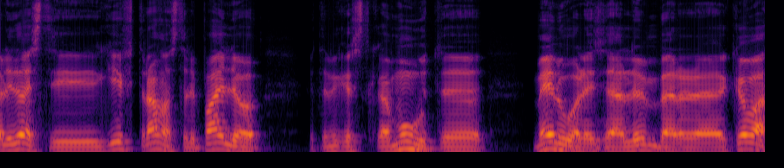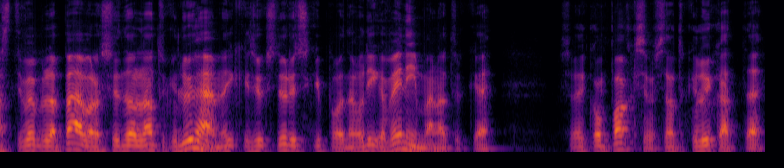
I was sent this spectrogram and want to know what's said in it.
oli tõesti kihvt, rahvast oli palju, ütleme ikkagist ka muud öö, melu oli seal ümber öö, kõvasti, võib-olla päev oleks võinud olla natuke lühem, ikka siuksed üritused kipuvad nagu liiga venima natuke, sai kompaktsemaks natuke lükata.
